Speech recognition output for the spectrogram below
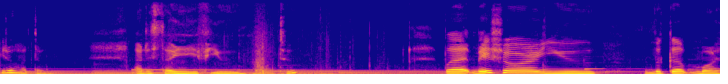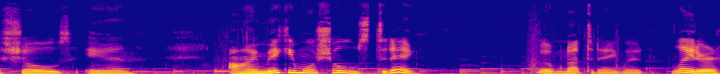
You don't have to. I'll just tell you if you want to. But make sure you look up my shows, and I'm making more shows today. Well, not today, but later.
